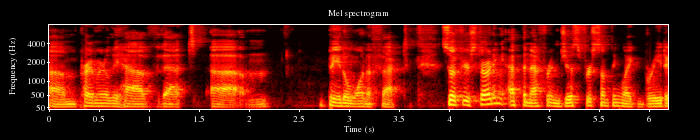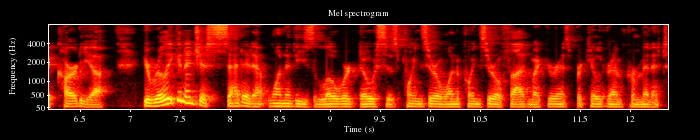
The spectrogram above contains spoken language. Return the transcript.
um, primarily have that um, beta 1 effect. So if you're starting epinephrine just for something like bradycardia, you're really going to just set it at one of these lower doses, 0.01 to 0.05 micrograms per kilogram per minute.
